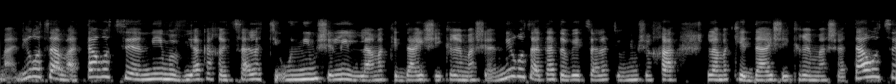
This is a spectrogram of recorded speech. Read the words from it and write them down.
מה אני רוצה, מה אתה רוצה, אני מביאה ככה את סל הטיעונים שלי, למה כדאי שיקרה מה שאני רוצה, אתה תביא את סל הטיעונים שלך, למה כדאי שיקרה מה שאתה רוצה.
